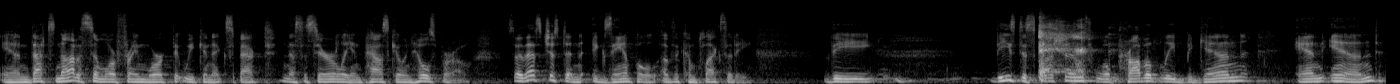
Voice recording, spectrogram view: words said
And that's not a similar framework that we can expect necessarily in Pasco and Hillsborough. So that's just an example of the complexity. The, these discussions will probably begin and end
